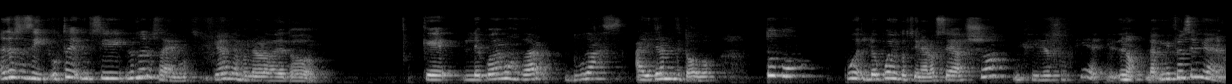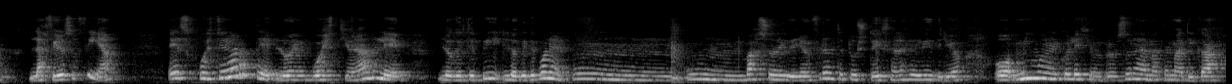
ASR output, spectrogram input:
Entonces sí, usted, si nosotros sabemos que no tenemos la verdad de todo, que le podemos dar dudas a literalmente todo, todo lo pueden cuestionar. O sea, yo, mi filosofía, no, mi filosofía no, la filosofía es cuestionarte lo incuestionable, lo que te, lo que te ponen un, vaso de vidrio enfrente tuyo y te dicen es de vidrio, o mismo en el colegio, mi profesora de matemática,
